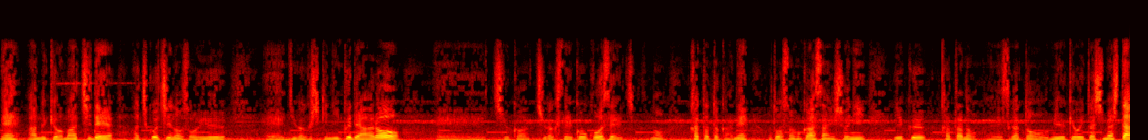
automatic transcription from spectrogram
ね、あの、今日街であちこちのそういう、えー、入学式に行くであろう、えー、中学中学生、高校生の方とかね、お父さんお母さん一緒に行く方の姿をお見受けをいたしました。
